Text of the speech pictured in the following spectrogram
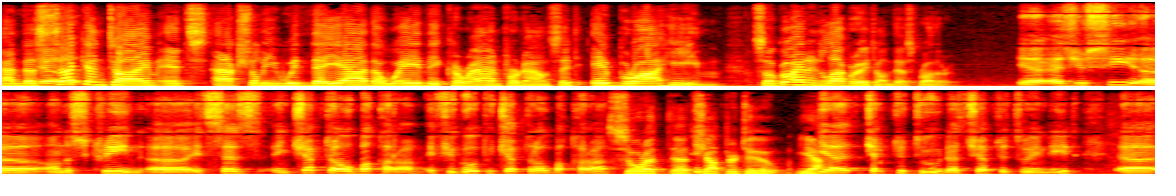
And the yeah. second time, it's actually with the yeah, the way the Quran pronounced it, Ibrahim. So go ahead and elaborate on this, brother. Yeah, as you see uh, on the screen, uh, it says in chapter Al Baqarah, if you go to chapter Al Baqarah. Surah uh, chapter 2, yeah. Yeah, chapter 2, that's chapter 2 indeed. Uh,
